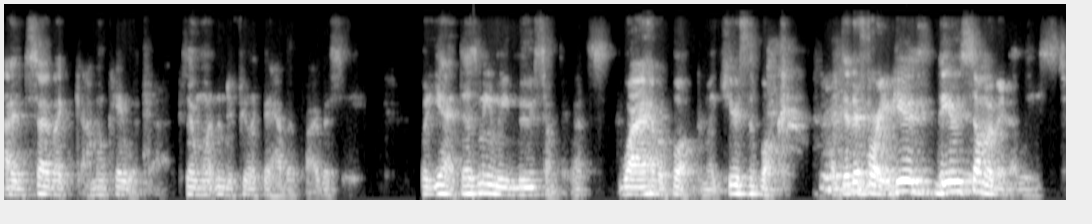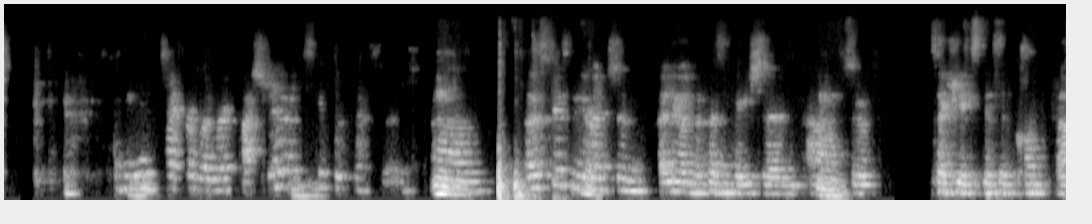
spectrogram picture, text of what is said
i said like i'm okay with that because i want them to feel like they have their privacy but yeah it does mean we move something that's why i have a book i'm like here's the book i did it for you here's here's some of it at least I think it's time for one more question. Mm-hmm. Um, I was curious when you mentioned earlier in the presentation, um, mm-hmm. sort of sexually explicit con- um,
